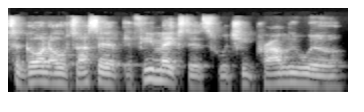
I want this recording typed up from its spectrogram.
to go in overtime, I said if he makes this, which he probably will,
